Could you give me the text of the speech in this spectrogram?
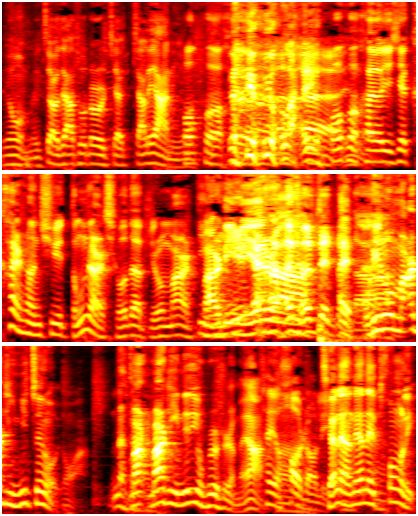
因为我们叫加图都是加加利亚尼，包括 又又来一个哎包括还有一些看上去懂点球的，比如马尔蒂马尔蒂尼是吧？这种的，哎我跟你说，马尔蒂尼真有用啊！那马马尔蒂尼的用处是什么呀他？有号召力。前两天那托莫里，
